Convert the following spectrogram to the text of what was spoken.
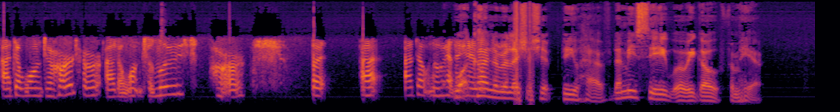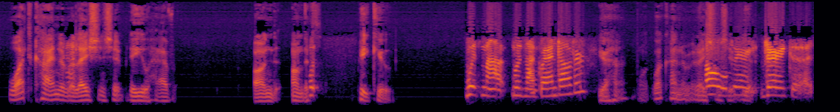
I don't want to hurt her. I don't want to lose her. But I. I don't know how to What kind of relationship do you have? Let me see where we go from here. What kind of relationship do you have on on the What- PQ? with my with my granddaughter. Yeah. What, what kind of relationship? Oh, very very good,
